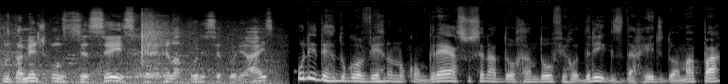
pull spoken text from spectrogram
juntamente com os 16 é, relatores setoriais. O líder do governo no Congresso, o senador Randolph Rodrigues, da Rede do Amapá,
